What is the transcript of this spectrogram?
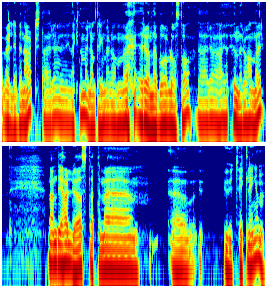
veldig binært. Det er, det er ikke noe mellomting mellom rødnebb og blåstål. Det er hunder og hanner. Men de har løst dette med utviklingen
